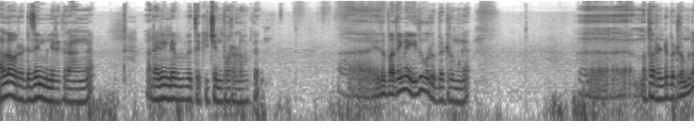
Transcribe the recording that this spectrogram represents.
நல்ல ஒரு டிசைன் பண்ணியிருக்கிறாங்க டைனிங் டேபிள் வித் கிச்சன் போகிற அளவுக்கு. இது பார்த்திங்கன்னா இது ஒரு பெட்ரூம்ங்க மொத்தம் ரெண்டு பெட்ரூமில்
